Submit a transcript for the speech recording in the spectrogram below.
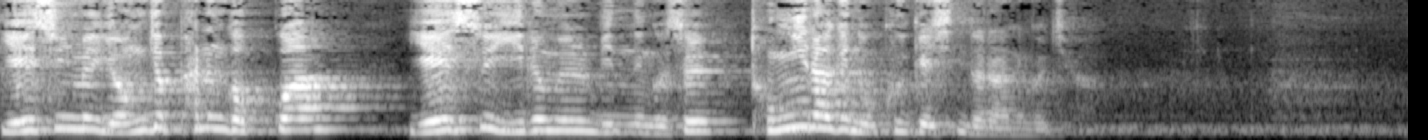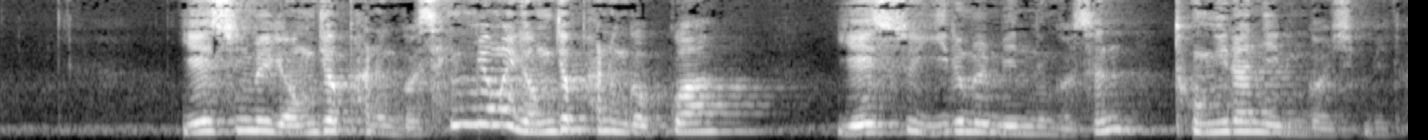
예수님을 영접하는 것과 예수 이름을 믿는 것을 동일하게 놓고 계신다라는 거죠. 예수님을 영접하는 것, 생명을 영접하는 것과 예수 이름을 믿는 것은 동일한 일인 것입니다.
